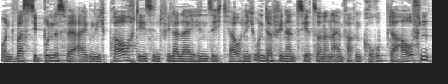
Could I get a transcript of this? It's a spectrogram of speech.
und was die Bundeswehr eigentlich braucht. Die ist in vielerlei Hinsicht ja auch nicht unterfinanziert, sondern sondern einfach ein korrupter Haufen.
